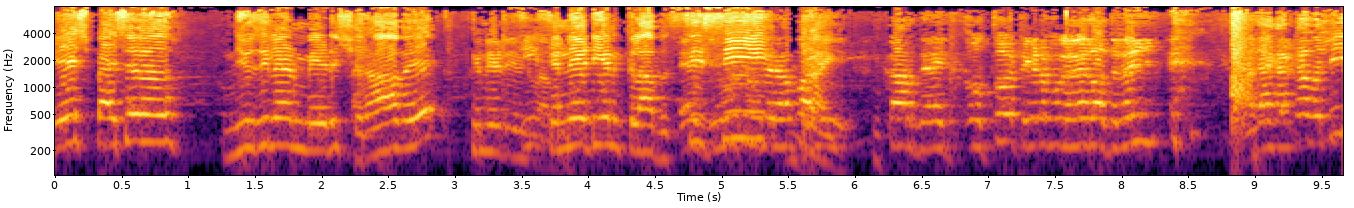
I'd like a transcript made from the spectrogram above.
ਇਹ ਸਪੈਸ਼ਲ ਨਿਊਜ਼ੀਲੈਂਡ ਮੇਡ ਸ਼ਰਾਬ ਹੈ ਕੈਨੇਡੀਅਨ ਕੈਨੇਡੀਅਨ ਕਲੱਬ ਸੀਸੀ ਘਰ ਦੇ ਉੱਤੋਂ ਟਿਕਟ ਮੰਗਾਇਆ ਲੱਦ ਲਈ ਆਜਾ ਕਾਕਾ ਬੱਲੀ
